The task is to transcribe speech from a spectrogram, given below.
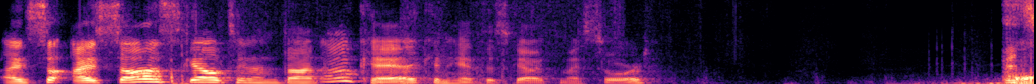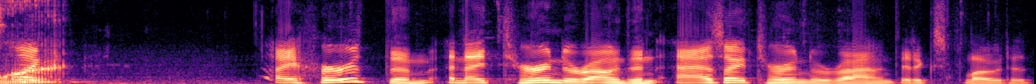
I saw I saw a skeleton and thought, okay, I can hit this guy with my sword. It's like I heard them and I turned around, and as I turned around, it exploded.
